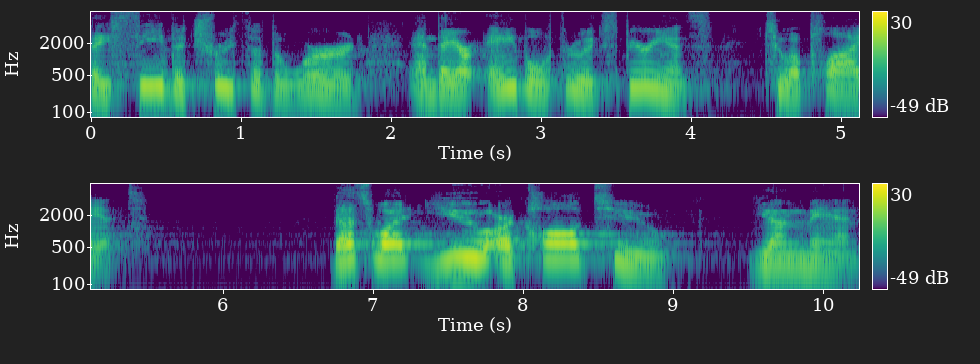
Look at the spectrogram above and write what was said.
They see the truth of the word and they are able through experience to apply it. That's what you are called to, young man.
